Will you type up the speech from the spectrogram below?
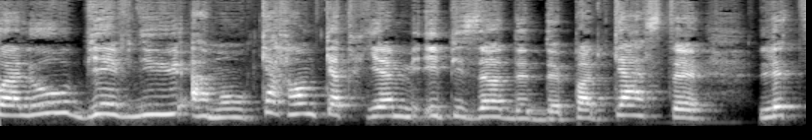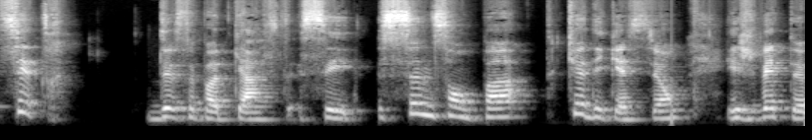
allô, bienvenue à mon 44e épisode de podcast. Le titre de ce podcast, c'est Ce ne sont pas que des questions et je vais te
